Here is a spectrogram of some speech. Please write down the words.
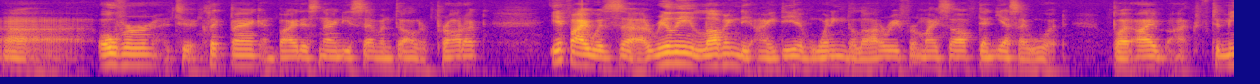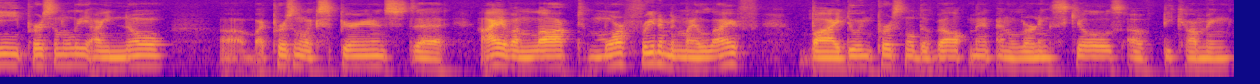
uh, over to ClickBank and buy this $97 product if I was uh, really loving the idea of winning the lottery for myself, then yes, I would. But I, I to me personally, I know uh, by personal experience that I have unlocked more freedom in my life by doing personal development and learning skills of becoming,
